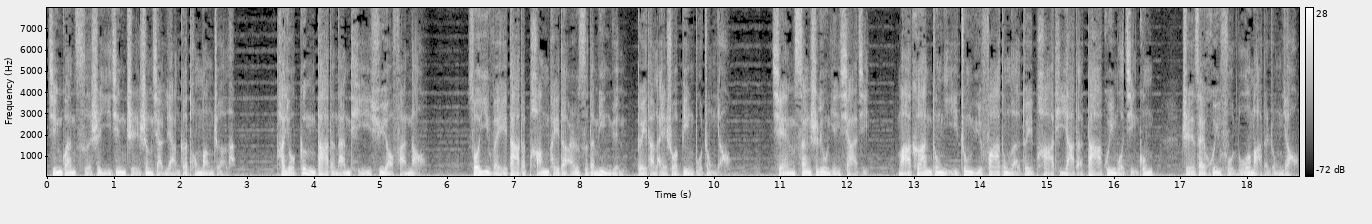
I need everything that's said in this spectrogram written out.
尽管此时已经只剩下两个同盟者了。他有更大的难题需要烦恼，所以伟大的庞培的儿子的命运对他来说并不重要。前三十六年夏季。马克·安东尼终于发动了对帕提亚的大规模进攻，旨在恢复罗马的荣耀。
